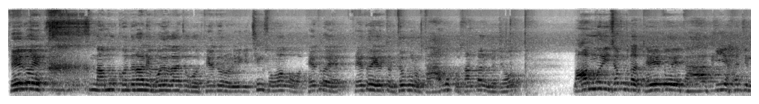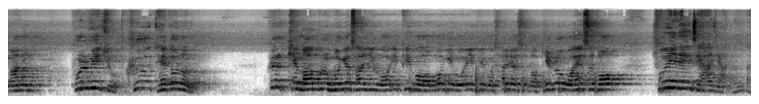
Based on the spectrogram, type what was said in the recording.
대도에 큰 나무 그늘 안에 모여가지고 대도를 이렇게 칭송하고 대도에 대도의 어떤 덕으로 다 먹고 산다는 거죠. 만물이 전부 다 대도에 다 귀하지만은 불위주 그 대도는 그렇게 만물을 먹여 살리고 입히고 먹이고 입히고 살려서도 기르고 했어도 주인 행세하지 않는다.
